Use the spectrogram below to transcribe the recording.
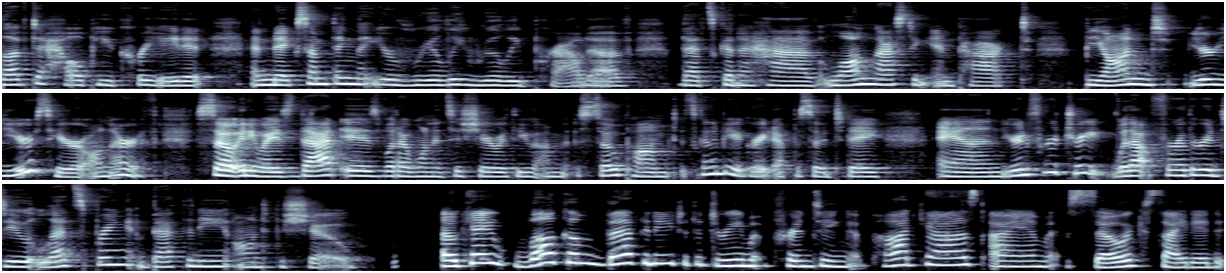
love to help you create it and make something that you're really, really proud of that's to have long lasting impact beyond your years here on earth. So, anyways, that is what I wanted to share with you. I'm so pumped. It's going to be a great episode today, and you're in for a treat. Without further ado, let's bring Bethany onto the show. Okay, welcome Bethany to the Dream Printing Podcast. I am so excited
